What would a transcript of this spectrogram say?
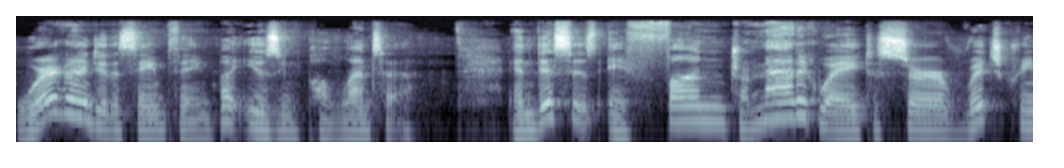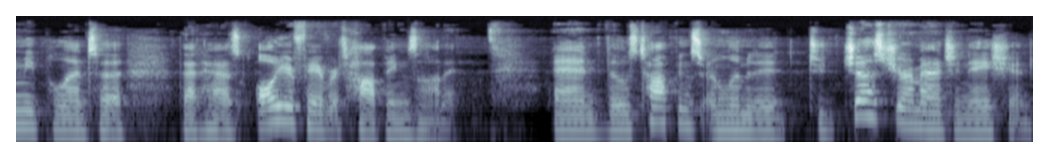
We're going to do the same thing, but using polenta. And this is a fun, dramatic way to serve rich, creamy polenta that has all your favorite toppings on it and those toppings are limited to just your imagination,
